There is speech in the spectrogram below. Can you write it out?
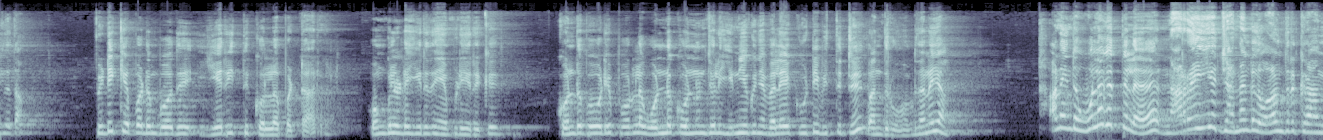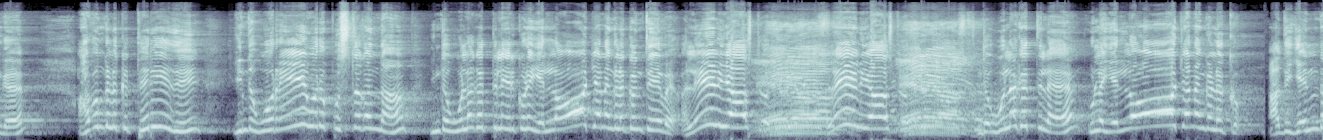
இருந்ததாம். பிடிக்கப்படும் போது எரித்து கொல்லப்பட்டார்கள். உங்களுடைய இருதயம் எப்படி இருக்கு? கொண்டு போகக்கூடிய பொருளை ஒன்றுக்கு ஒன்றுன்னு சொல்லி இனியும் கொஞ்சம் விலையை கூட்டி வித்துட்டு வந்துடுவோம் அப்படிதானையா? ஆனால் இந்த உலகத்தில் நிறைய ஜனங்கள் வாழ்ந்துருக்கிறாங்க. அவங்களுக்கு தெரியுது இந்த ஒரே ஒரு புஸ்தகம் தான் இந்த உலகத்தில் இருக்கக்கூடிய எல்லா ஜனங்களுக்கும் தேவை. இந்த உலகத்துல உள்ள எல்லா ஜனங்களுக்கும் அது எந்த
